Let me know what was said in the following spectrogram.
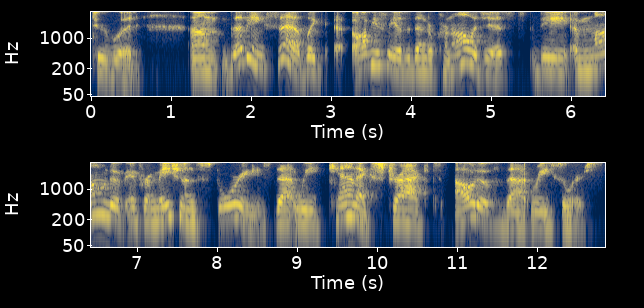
to wood. Um, that being said like obviously as a dendrochronologist the amount of information and stories that we can extract out of that resource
